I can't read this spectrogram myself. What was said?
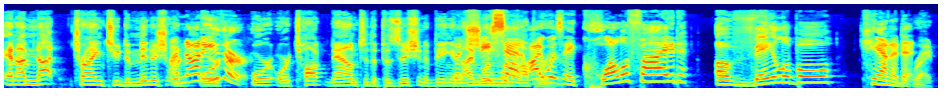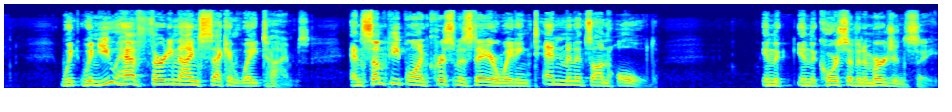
and I'm not trying to diminish. Or, I'm not or- either. Or, or talk down to the position of being a But 911 she said operator. I was a qualified, available candidate. right. When when you have 39 second wait times, and some people on Christmas Day are waiting 10 minutes on hold in the in the course of an emergency,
